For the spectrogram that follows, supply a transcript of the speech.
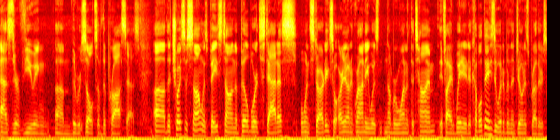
as they're viewing um, the results of the process. Uh, the choice of song was based on the Billboard status when starting, so Ariana Grande was number one at the time. If I had waited a couple days, it would have been the Jonas Brothers.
